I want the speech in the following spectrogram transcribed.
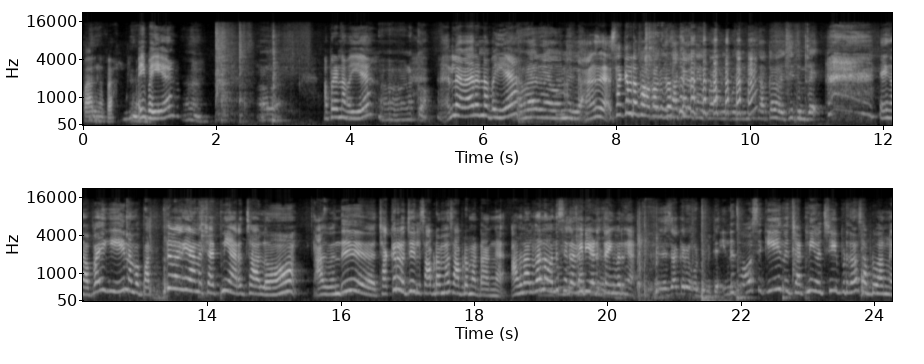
பாருங்கப்பா. ஐ பைய. ஆ. அவ- அப்புறம் என்ன பைய? ஆ, வணக்கம். இல்லை வேற என்ன பைய? வேற ஒன்றும் இல்லை. அது சக்கரை டப்பா பார்க்குறது சக்கரை வச்சு தும்பேன். எங்கள் அப்பாய்க்கு நம்ம பத்து வகையான சட்னி அரைச்சாலும் அது வந்து சக்கரை வச்சு இதில் சாப்பிடாம சாப்பிட மாட்டாங்க. அதனால தான் நான் வந்து சரி வீடியோ எடுத்தேன் இங்க பாருங்க. சக்கரை கொட்டுக்கிட்டேன் இந்த தோசைக்கு இந்த சட்னி வச்சு இப்படி தான் சாப்பிடுவாங்க.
